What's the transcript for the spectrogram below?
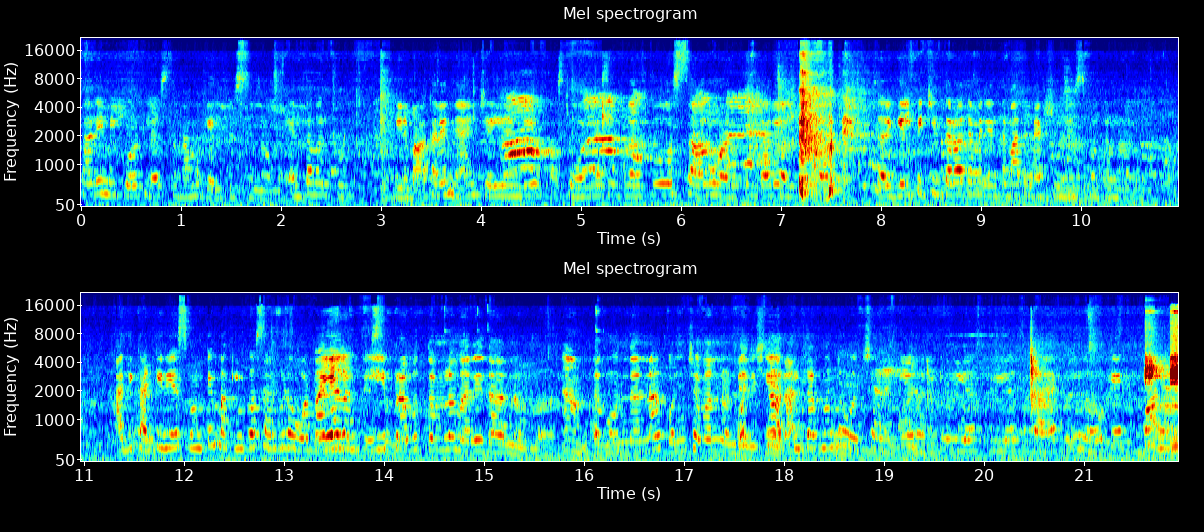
సరే మీకు ఓట్లు వేస్తున్నాము గెలిపిస్తున్నాము. ఎంతవరకు? మీరు బాగానే న్యాయం చేయండి. ఫస్ట్ ఓట్లు వేసేంత వరకు వస్తారు అడుగుతుంటారు వెళ్తుంటారు. సరే గెలిపించిన తర్వాత మీరు ఎంత మాత్రం యాక్షన్ తీసుకుంటున్నారు అది కంటిన్యూ చేసుకుంటే మాకు ఇంకోసారి కూడా ఓటు మరి ఈ ప్రభుత్వంలో మరీ దారుణం. ఇంతకు ముందన్నా కొంచెమన్నా ఉండేది వచ్చారు. అంతకుముందు వచ్చారండి. Two years three years back okay బాగానే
